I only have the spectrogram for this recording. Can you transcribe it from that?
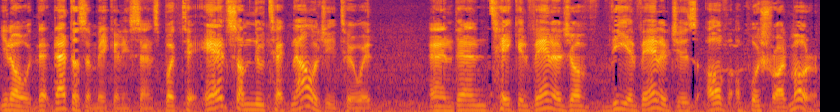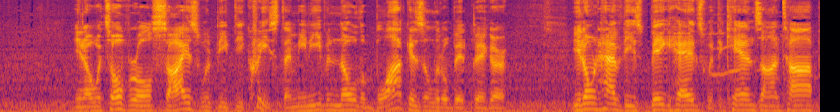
you know, that, that doesn't make any sense. But to add some new technology to it and then take advantage of the advantages of a pushrod motor. You know, its overall size would be decreased. I mean, even though the block is a little bit bigger, you don't have these big heads with the cams on top.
